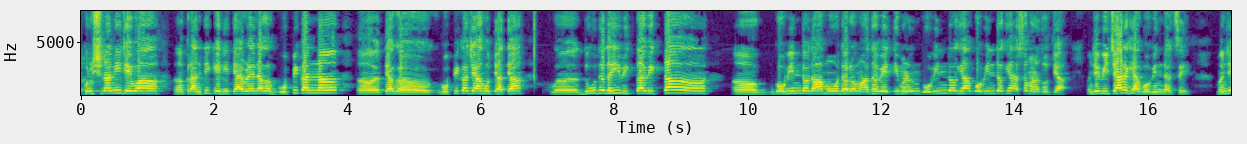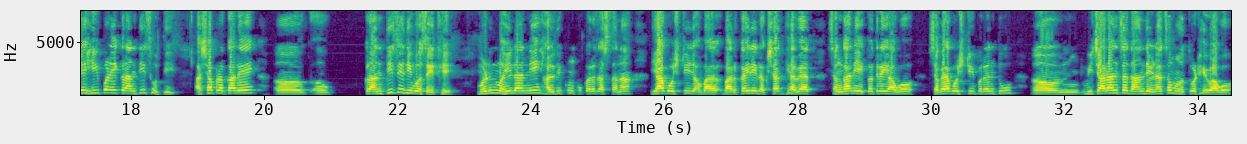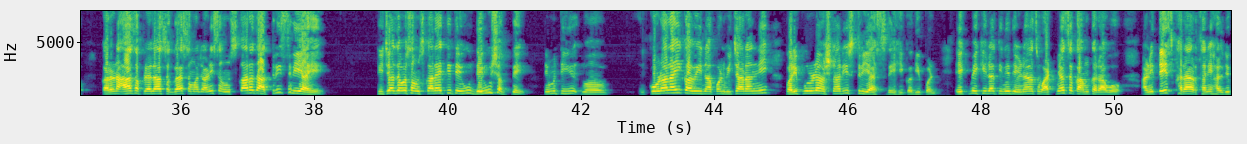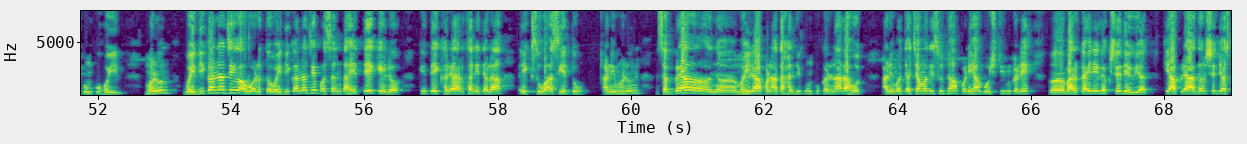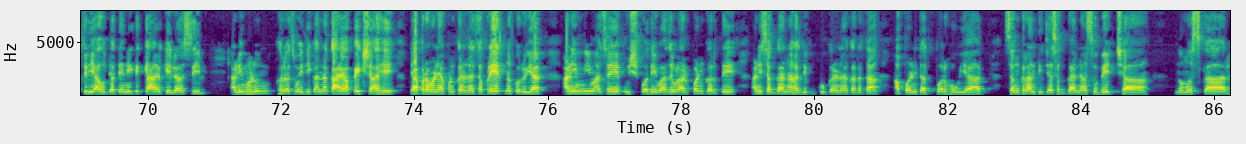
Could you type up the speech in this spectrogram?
कृष्णाने जेव्हा क्रांती केली त्यावेळेला गोपिकांना त्या गोपिका ज्या होत्या त्या दूध दही विकता विकता गोविंद दामोदर माधवेती म्हणून गोविंद घ्या गोविंद घ्या असं म्हणत होत्या. म्हणजे विचार घ्या गोविंदाचे. म्हणजे ही पण एक क्रांतीच होती. अशा प्रकारे क्रांतीचे दिवस येथे म्हणून महिलांनी हळदी कुंकू करत असताना या गोष्टी बारकाईने लक्षात घ्याव्यात. संघाने एकत्र यावं. सगळ्या गोष्टी परंतु अं, विचारांचं दान देण्याचं महत्त्व ठेवावं. कारण आज आपल्याला सगळ्या समाज आणि संस्कारदात्री स्त्री आहे. तिच्याजवळ संस्कार आहे ती देऊ देऊ शकते. त्यामुळे ती कोणालाही कवीना पण विचारांनी परिपूर्ण असणारी स्त्री असते ही कधी पण. एकमेकीला तिने देण्याचं वाटण्याचं काम करावं. आणि तेच खऱ्या अर्थाने हळदी कुंकू होईल. म्हणून वैदिकांना जे आवडतं वैदिकांना जे पसंत आहे ते केलं की ते खऱ्या अर्थाने त्याला एक सुवास येतो. आणि म्हणून सगळ्या न- महिला आपण आता हळदी कुंकू करणार आहोत. आणि मग त्याच्यामध्ये सुद्धा आपण ह्या गोष्टींकडे बारकाईने लक्ष देऊयात की आपल्या आदर्श ज्या स्त्रिया होत्या त्यांनी ते काय केलं असेल? आणि म्हणून खरंच वैदिकांना काय अपेक्षा आहे त्याप्रमाणे आपण करण्याचा प्रयत्न करूयात. आणि मी माझं हे पुष्प देवाजवळ अर्पण करते आणि सगळ्यांना हळदीकुंकू करण्याकरता आपण तत्पर होऊयात. संक्रांतीच्या सगळ्यांना शुभेच्छा. नमस्कार.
